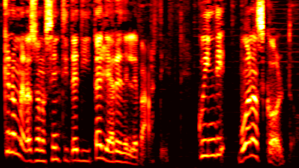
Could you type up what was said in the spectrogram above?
che non me la sono sentita di tagliare delle parti. Quindi, buon ascolto.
